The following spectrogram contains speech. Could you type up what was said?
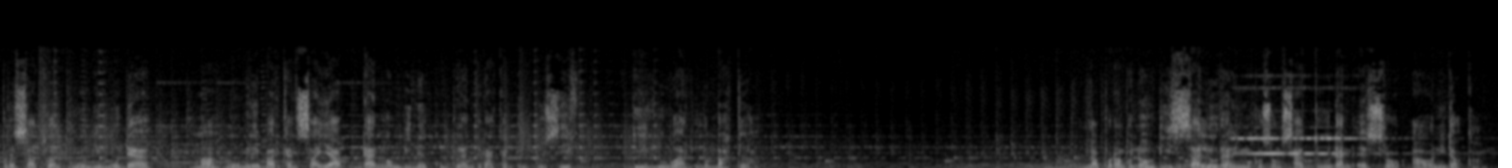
Persatuan Pengundi Muda mahu melebarkan sayap dan membina kumpulan gerakan inklusif di luar Lembah Kelang. Laporan penuh di saluran 501 dan estroawani.com.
